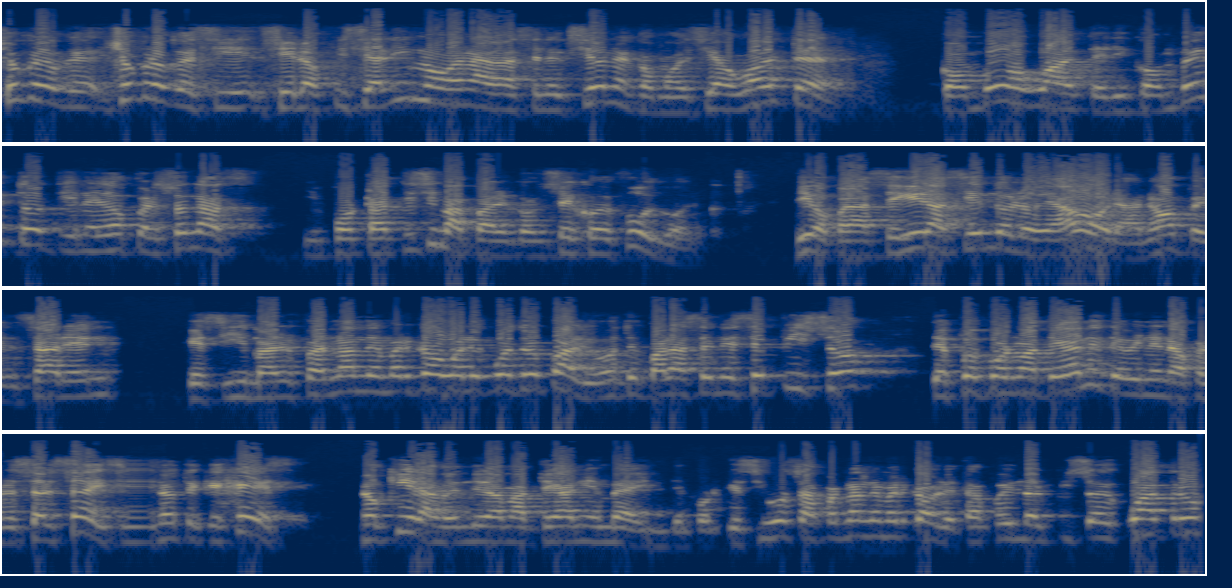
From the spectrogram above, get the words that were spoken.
Yo creo que, yo creo que si, si el oficialismo gana las elecciones, como decía Walter, con vos, Walter, y con Beto, tiene dos personas importantísima para el Consejo de Fútbol. Digo, para seguir haciendo lo de ahora, ¿no? Pensar en que si Fernández Mercado vale cuatro palos y vos te parás en ese piso, después por Mategani te vienen a ofrecer seis y no te quejes. No quieras vender a Mategani en 20, porque si vos a Fernández Mercado le estás poniendo el piso de cuatro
